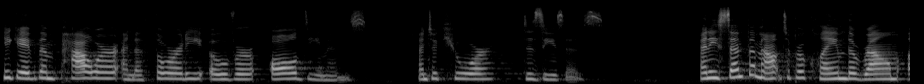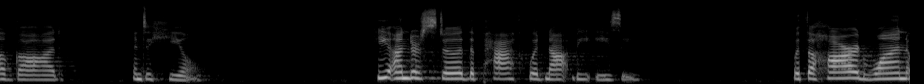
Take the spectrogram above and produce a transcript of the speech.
He gave them power and authority over all demons and to cure diseases. And he sent them out to proclaim the realm of God and to heal. He understood the path would not be easy. With the hard won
